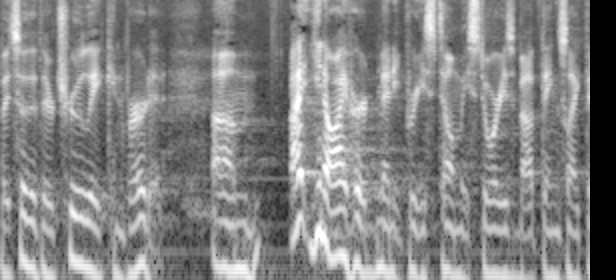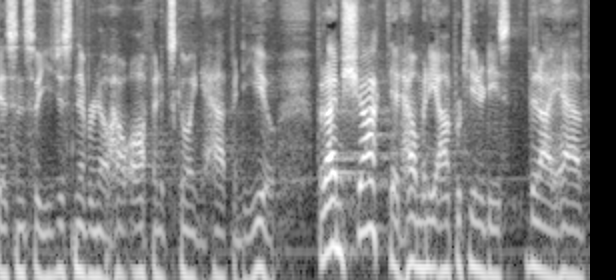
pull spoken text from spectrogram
but so that they're truly converted. Um, I, you know, I've heard many priests tell me stories about things like this, and so you just never know how often it's going to happen to you. But I'm shocked at how many opportunities that I have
